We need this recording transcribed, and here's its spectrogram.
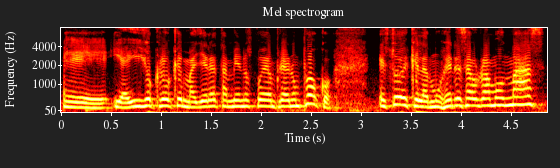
eh, y ahí yo creo que Mayera también nos puede ampliar un poco, esto de que las mujeres ahorramos más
